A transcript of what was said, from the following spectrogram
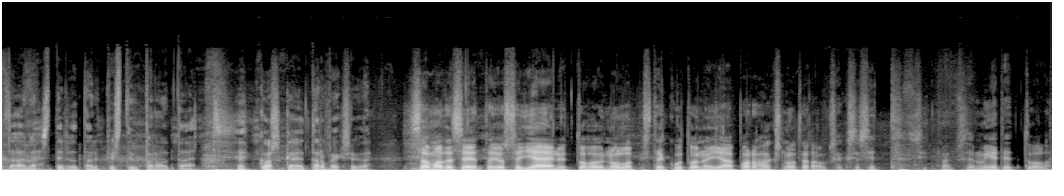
Että aina sitten jotain pystyy parantamaan, että koska ei tarpeeksi hyvä. Samaten se, että jos se jää nyt tuohon 0,6 jää parhaaksi noteraukseksi, sitten sit mä sä mietit tuolla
